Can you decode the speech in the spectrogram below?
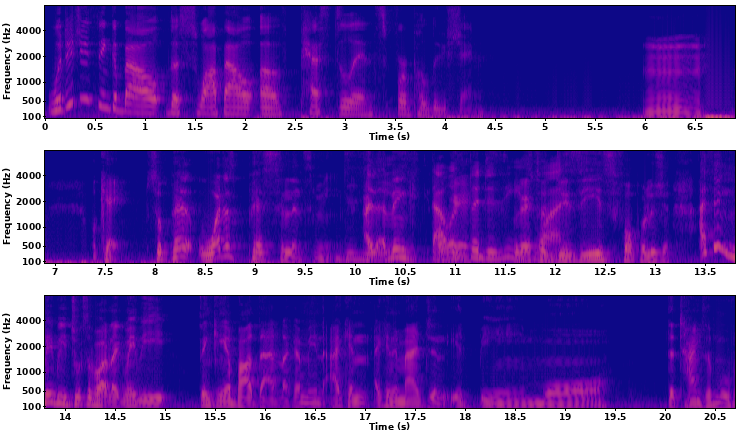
What did you think about the swap out of pestilence for pollution? Mm. Okay, so pe- what does pestilence mean? I, I think That was the disease Okay, so one. disease for pollution. I think maybe it talks about like maybe thinking about that. Like, I mean, I can I can imagine it being more the times have moved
